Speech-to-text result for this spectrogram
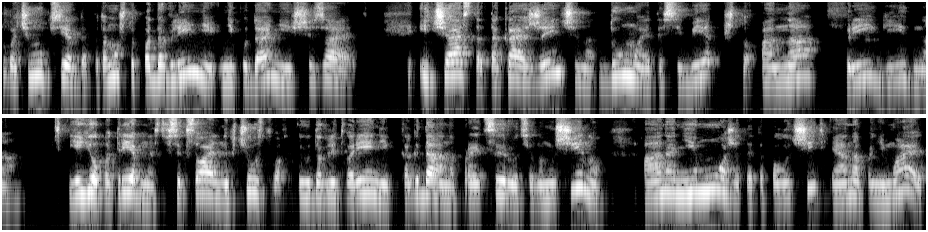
Почему псевдо? Потому что подавление никуда не исчезает. И часто такая женщина думает о себе, что она фригидна. Ее потребность в сексуальных чувствах и удовлетворении, когда она проецируется на мужчину, а она не может это получить, и она понимает,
